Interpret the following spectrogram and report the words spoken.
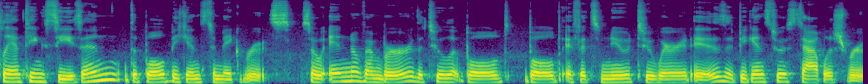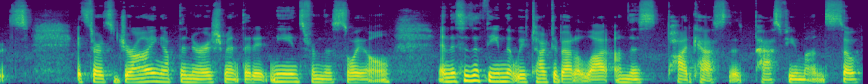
planting season, the bulb begins to make roots. So in November, the tulip bulb, bulb, if it's new to where it is, it begins to establish roots. It starts drawing up the nourishment that it needs from the soil. And this is a theme that we've talked about a lot on this podcast the past few months. So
